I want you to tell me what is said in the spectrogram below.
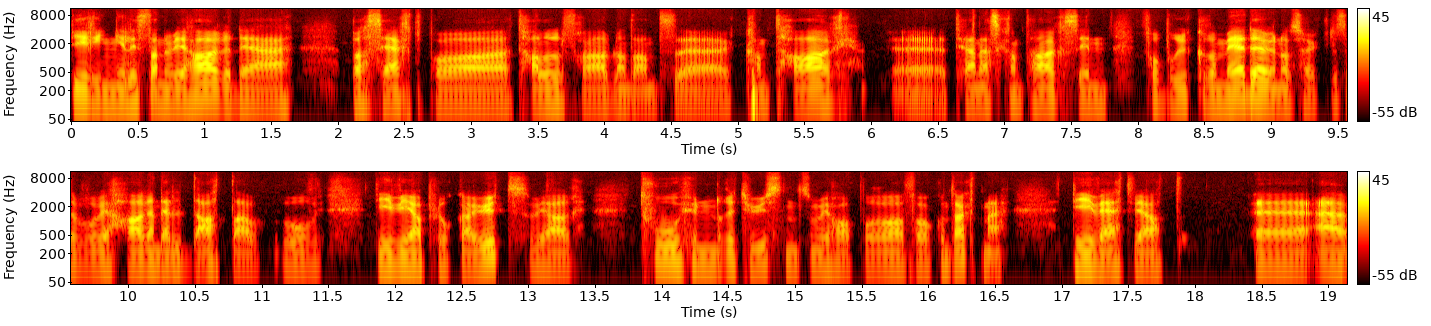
de ringelistene vi har, det er basert på tall fra bl.a. Uh, Kantar Eh, TNS Kantar sin forbruker- og medieundersøkelse, hvor vi har en del data hvor de vi har plukka ut, vi har 200 000 som vi håper å få kontakt med, de vet vi at eh, er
